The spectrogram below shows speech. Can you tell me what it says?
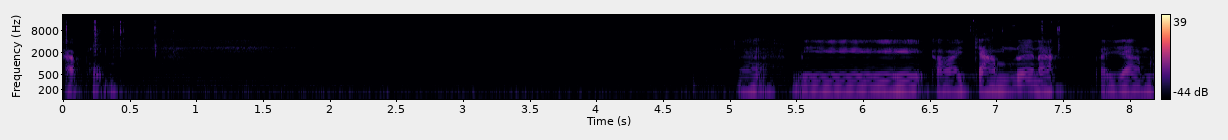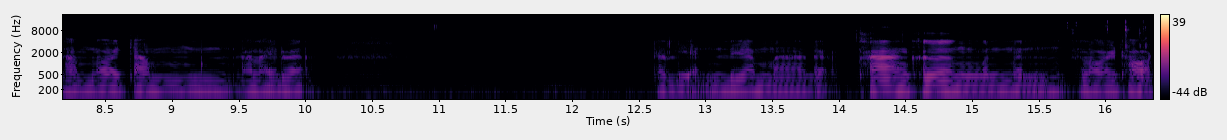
ครับผมมีรอยจำด้วยนะ พยายามทำรอยจ้ำอะไรด้วยแต่เหรียญเลี่ยมมาแต่ข้างเครื่องมันเหมือนรอยถอด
